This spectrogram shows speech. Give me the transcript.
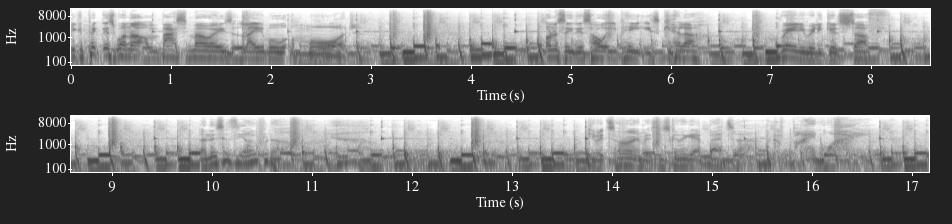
You can pick this one up on Bass Moe's label Maud. Honestly, this whole EP is killer. Really, really good stuff. And this is the opener. Yeah. Give it time, it's just gonna get better, like a fine wine.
